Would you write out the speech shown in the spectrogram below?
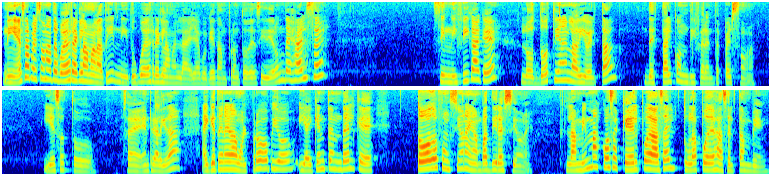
Ni esa persona te puede reclamar a ti, ni tú puedes reclamarla a ella, porque tan pronto decidieron dejarse, significa que los dos tienen la libertad de estar con diferentes personas. Y eso es todo. O sea, en realidad hay que tener amor propio y hay que entender que todo funciona en ambas direcciones. Las mismas cosas que él puede hacer, tú las puedes hacer también.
